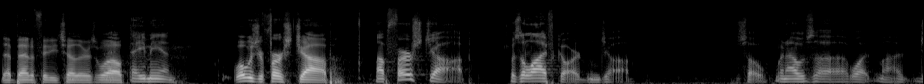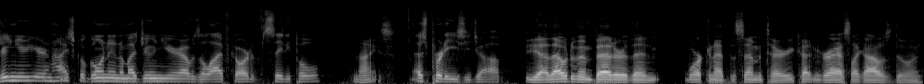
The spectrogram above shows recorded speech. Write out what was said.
that benefit each other as well. Amen. What was your first job? My first job was a lifeguarding job. So when I was uh, what my junior year in high school, going into my junior year, I was a lifeguard at the city pool. Nice. That's a pretty easy job. Yeah, that would have been better than working at the cemetery cutting grass like I was doing.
